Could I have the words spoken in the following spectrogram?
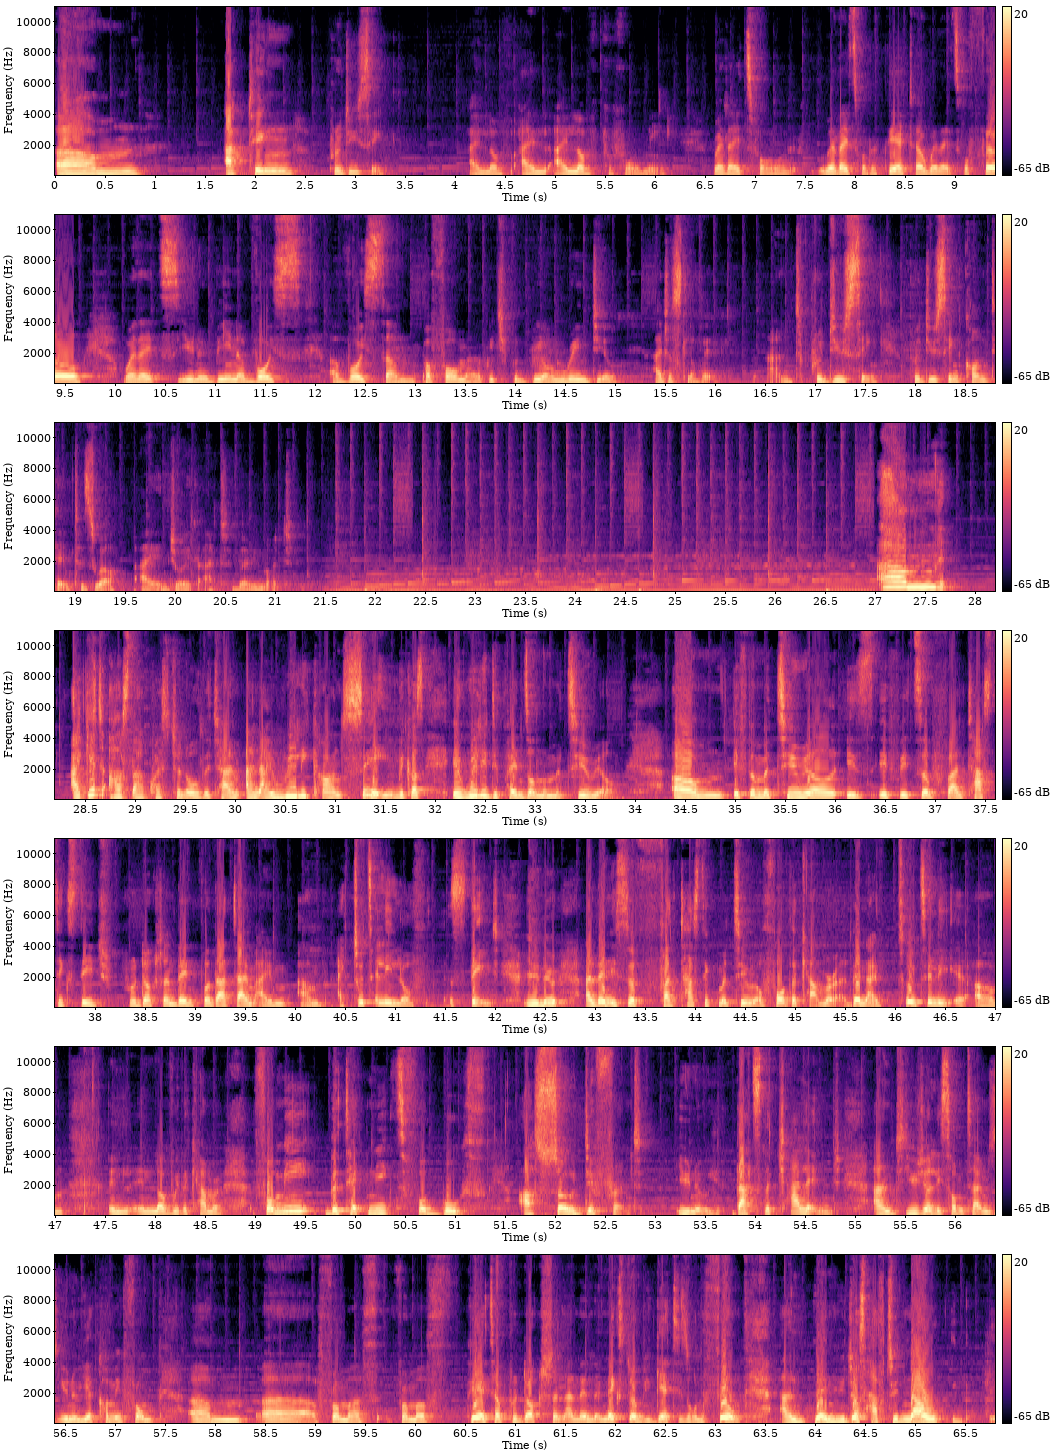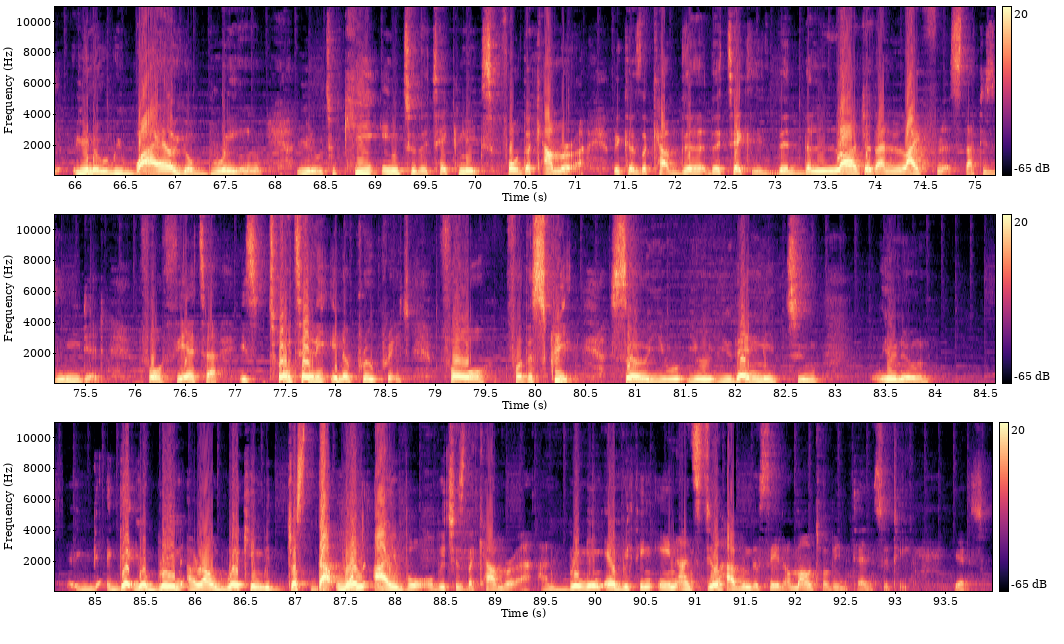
Um, acting, producing. I love I, I love performing, whether it's for whether it's for the theater, whether it's for film, whether it's you know being a voice a voice um, performer, which would be on radio. I just love it, and producing producing content as well. I enjoy that very much. Um, I get asked that question all the time, and I really can't say because it really depends on the material. Um, if the material is, if it's a fantastic stage production, then for that time, I'm, I'm, I totally love stage, you know, and then it's a fantastic material for the camera. Then I'm totally um, in, in love with the camera. For me, the techniques for both are so different you know that's the challenge. And usually sometimes you know you're coming from um, uh, from a from a theater production and then the next job you get is on film. And then you just have to now you know rewire your brain you know to key into the techniques for the camera. Because the cap the the tech the, the larger than lifeness that is needed for theater is totally inappropriate for for the screen. So you you you then need to you know, get your brain around working with just that one eyeball, which is the camera, and bringing everything in and still having the same amount of intensity. Yes.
